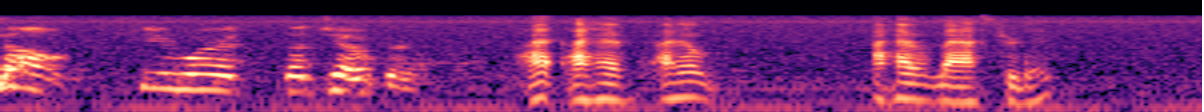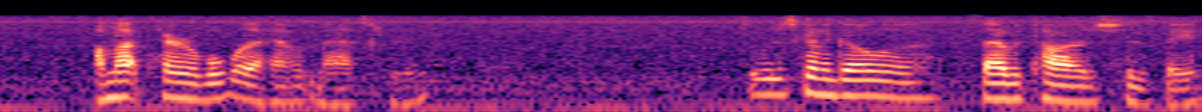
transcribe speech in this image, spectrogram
don't. Keyword, the Joker. I I have I don't I haven't mastered it. I'm not terrible, but I haven't mastered it. So we're just gonna go uh, sabotage his base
